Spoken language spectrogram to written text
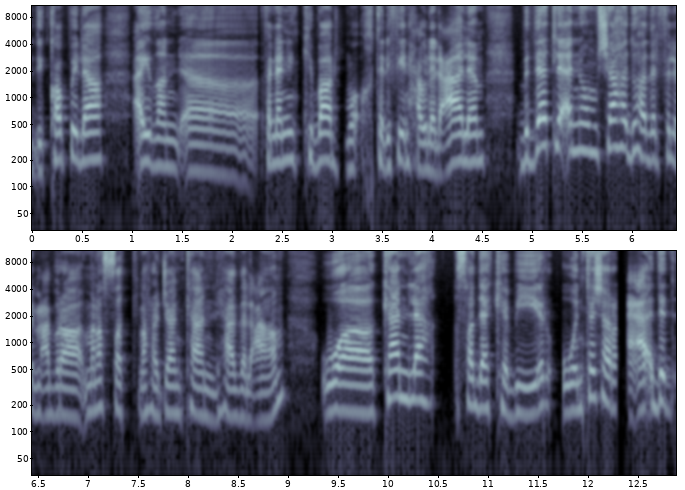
دي كوبيلا أيضا فنانين كبار مختلفين حول العالم بالذات لأنهم شاهدوا هذا الفيلم عبر منصة مهرجان كان لهذا العام وكان له صدى كبير وانتشر عدد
